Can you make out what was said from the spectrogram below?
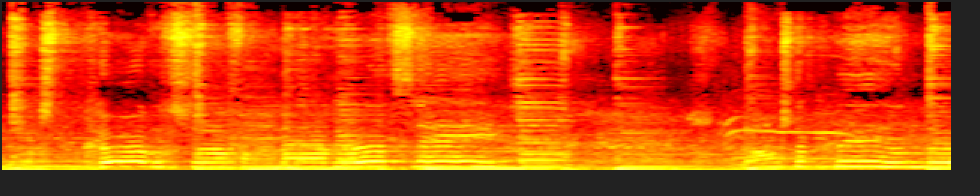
Looks the covers off a magazine. Longs to be another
